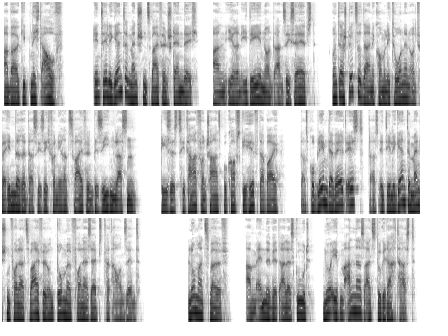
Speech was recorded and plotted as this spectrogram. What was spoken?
aber gib nicht auf. Intelligente Menschen zweifeln ständig an ihren Ideen und an sich selbst. Unterstütze deine Kommilitonen und verhindere, dass sie sich von ihren Zweifeln besiegen lassen. Dieses Zitat von Charles Bukowski hilft dabei, das Problem der Welt ist, dass intelligente Menschen voller Zweifel und Dumme voller Selbstvertrauen sind. Nummer 12. Am Ende wird alles gut, nur eben anders, als du gedacht hast.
